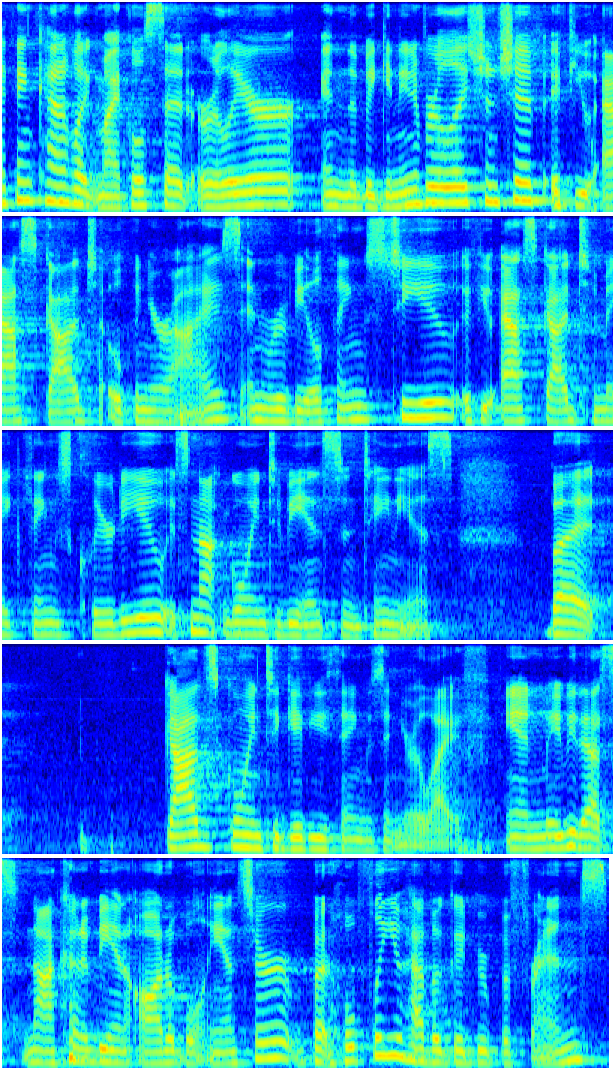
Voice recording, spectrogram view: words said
I think, kind of like Michael said earlier, in the beginning of a relationship, if you ask God to open your eyes and reveal things to you, if you ask God to make things clear to you, it's not going to be instantaneous. But God's going to give you things in your life. And maybe that's not going to be an audible answer, but hopefully you have a good group of friends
